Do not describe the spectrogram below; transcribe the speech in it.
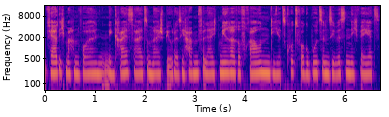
fertig machen wollen, den Kreissaal zum Beispiel, oder sie haben vielleicht mehrere Frauen, die jetzt kurz vor Geburt sind. Sie wissen nicht, wer jetzt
